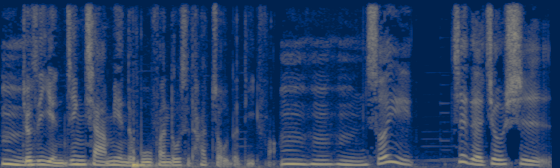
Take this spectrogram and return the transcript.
嗯，就是眼睛下面的部分都是它走的地方。嗯哼哼，所以这个就是。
